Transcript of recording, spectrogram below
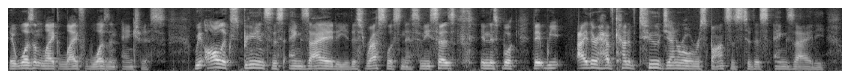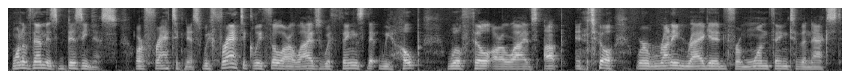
it wasn't like life wasn't anxious. We all experience this anxiety, this restlessness. And he says in this book that we either have kind of two general responses to this anxiety. One of them is busyness or franticness. We frantically fill our lives with things that we hope will fill our lives up until we're running ragged from one thing to the next,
